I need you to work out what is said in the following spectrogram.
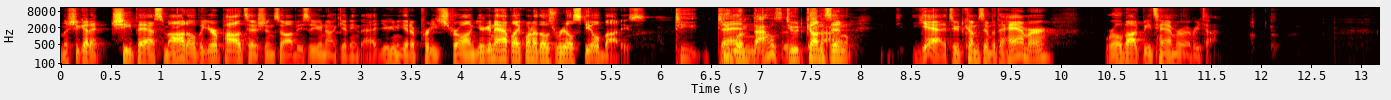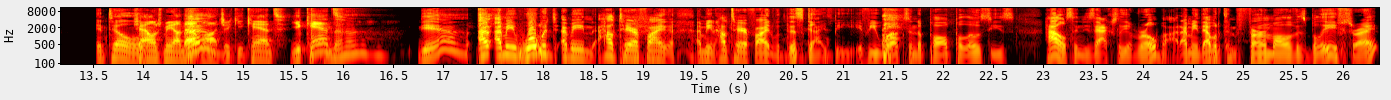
unless you got a cheap ass model, but you're a politician, so obviously you're not getting that. You're going to get a pretty strong, you're going to have like one of those real steel bodies. T T one thousand. Dude comes in, yeah, dude comes in with a hammer. Robot beats hammer every time. Until Challenge me on that Eh. logic. You can't. You can't. No. Yeah, I, I mean, what would I mean? How terrifying? I mean, how terrified would this guy be if he walks into Paul Pelosi's house and he's actually a robot? I mean, that would confirm all of his beliefs, right?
